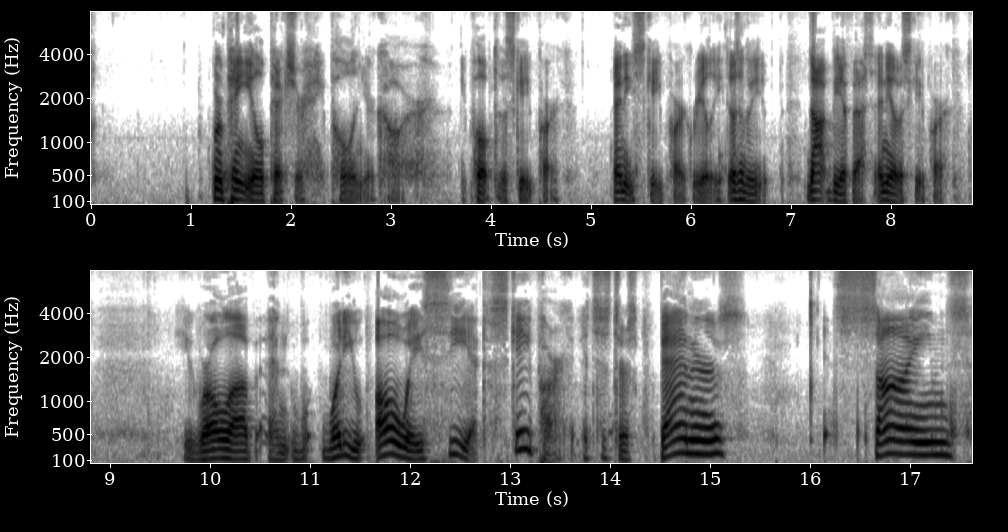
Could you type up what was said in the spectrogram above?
I'm gonna paint you a little picture. You pull in your car. You pull up to the skate park. Any skate park, really. Doesn't be not BFS. Any other skate park. You roll up, and w- what do you always see at the skate park? It's just there's banners, it's signs,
